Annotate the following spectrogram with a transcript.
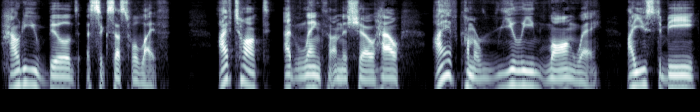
how do you build a successful life? I've talked at length on this show how I have come a really long way. I used to be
